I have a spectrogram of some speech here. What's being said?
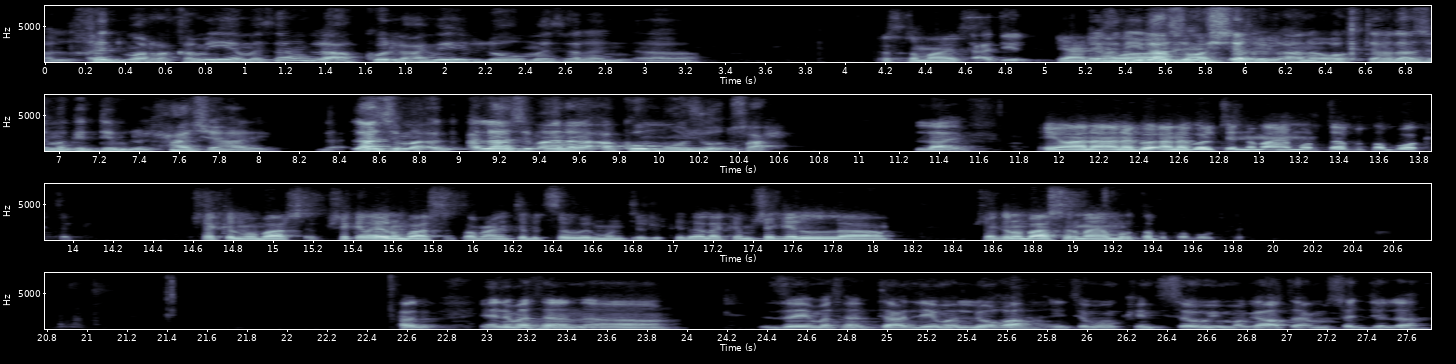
الخدمة الرقمية مثلا لا كل عميل له مثلا customize تعديل. يعني, يعني لازم أشتغل أنا وقتها لازم أقدم له الحاجة هذه. لازم لازم أنا أكون موجود صح؟ live أيوه أنا أنا أنا قلت إنه ما هي مرتبطة بوقتك بشكل مباشر بشكل غير مباشر طبعا أنت بتسوي المنتج وكذا لكن بشكل بشكل مباشر ما هي مرتبطة بوقتك. حلو. يعني مثلا آه، زي مثلا تعليم اللغة أنت ممكن تسوي مقاطع مسجلة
